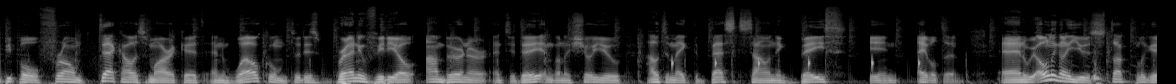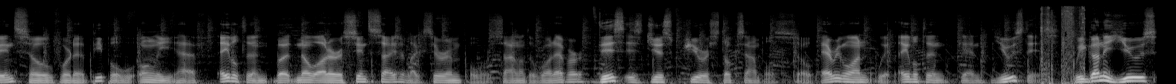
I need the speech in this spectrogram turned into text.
people from Tech House Market and welcome to this brand new video. I'm Burner and today I'm gonna show you how to make the best sounding bass in Ableton. And we're only gonna use stock plugins, so for the people who only have Ableton but no other synthesizer like Serum or Sylenth or whatever, this is just pure stock samples. So everyone with Ableton can use this. We're gonna use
